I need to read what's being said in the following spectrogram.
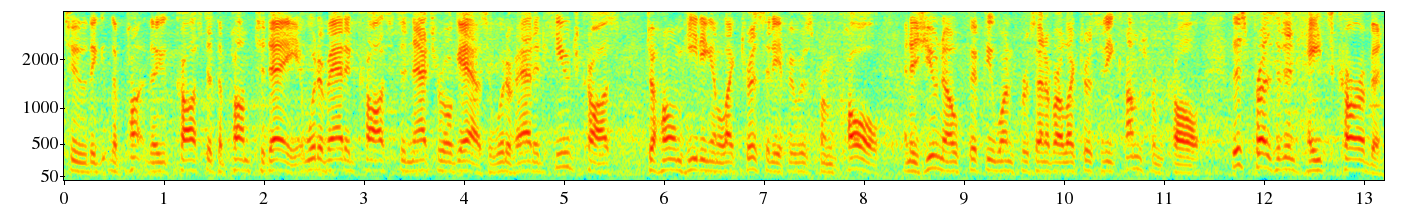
to the, the, the, cost at the pump today. It would have added cost to natural gas. It would have added huge cost to home heating and electricity if it was from coal. And as you know, 51% of our electricity comes from coal. This president hates carbon,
